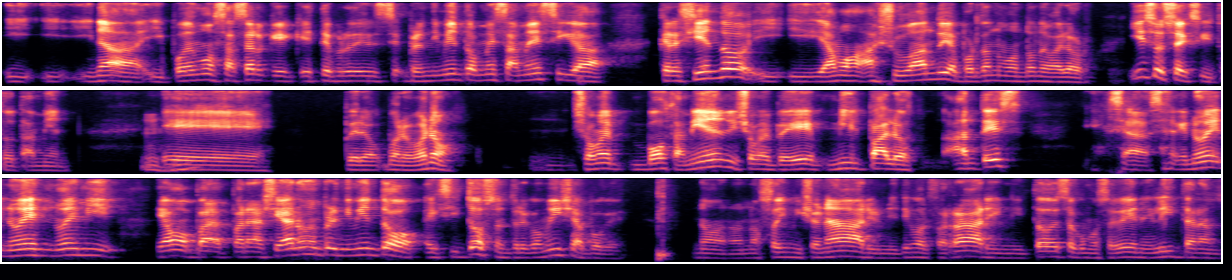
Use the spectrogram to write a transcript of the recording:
y, nada, y podemos hacer que, este emprendimiento mes a mes siga creciendo y, digamos, ayudando y aportando un montón de valor. Y eso es éxito también. Eh, pero bueno, bueno, yo me, vos también, y yo me pegué mil palos antes. O sea, que no es, no es, no es mi, digamos, para, llegar a un emprendimiento exitoso, entre comillas, porque no, no, no soy millonario, ni tengo el Ferrari, ni todo eso como se ve en el Instagram,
